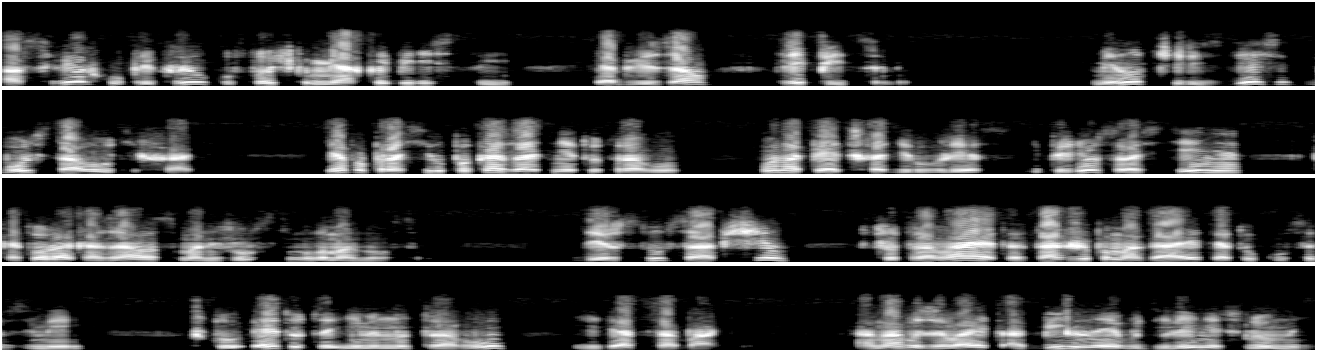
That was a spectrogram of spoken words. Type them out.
а сверху прикрыл кусочком мягкой бересты и обвязал тряпицами. Минут через десять боль стала утихать. Я попросил показать мне эту траву. Он опять сходил в лес и принес растение, которое оказалось маньчжурским ломоносом. Дерсу сообщил, что трава эта также помогает от укусов змей, что эту-то именно траву едят собаки. Она вызывает обильное выделение слюны.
